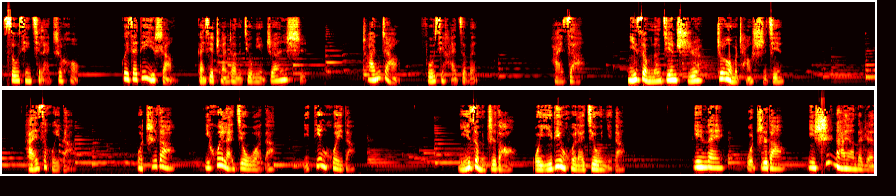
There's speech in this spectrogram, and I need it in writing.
苏醒起来之后，跪在地上感谢船长的救命之恩时，船长扶起孩子问：“孩子。”你怎么能坚持这么长时间？孩子回答：“我知道你会来救我的，一定会的。”你怎么知道我一定会来救你的？因为我知道你是那样的人。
